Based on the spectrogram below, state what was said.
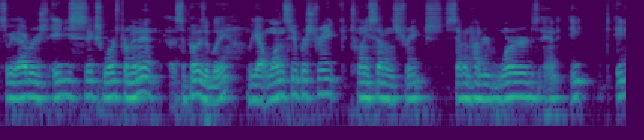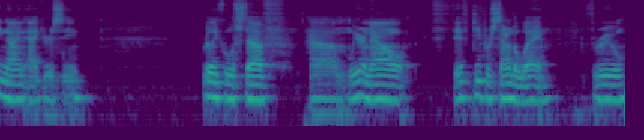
so we averaged 86 words per minute, uh, supposedly. We got one super streak, 27 streaks, 700 words, and eight, 89 accuracy. Really cool stuff. Um, we are now 50% of the way through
